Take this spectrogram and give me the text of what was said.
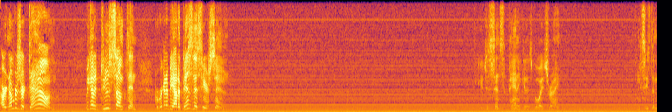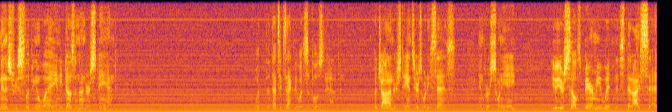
our numbers are down. We got to do something, or we're going to be out of business here soon. You can just sense the panic in his voice, right? He sees the ministry slipping away and he doesn't understand. What, that's exactly what's supposed to happen. But John understands. Here's what he says in verse 28 You yourselves bear me witness that I said,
